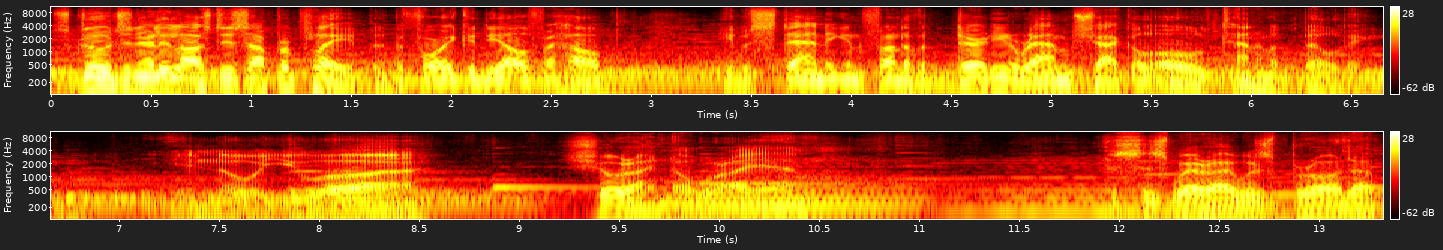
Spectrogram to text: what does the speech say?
Scrooge nearly lost his upper plate, but before he could yell for help, he was standing in front of a dirty, ramshackle old tenement building. You know where you are? Sure, I know where I am. This is where I was brought up.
